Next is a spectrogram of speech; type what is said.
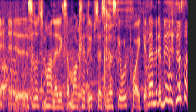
eh, ser ut som han är liksom, har klätt upp sig som en skolpojke. Nej men det blir nästan,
